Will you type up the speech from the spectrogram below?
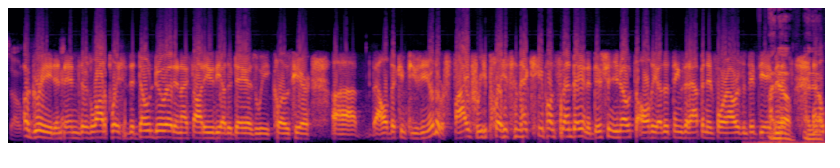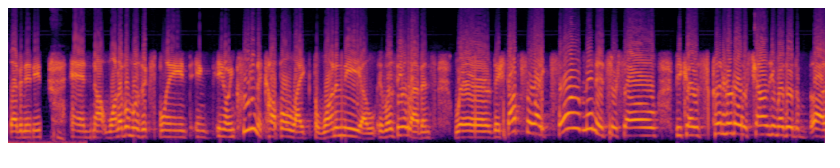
So agreed, and, and there's a lot of places that don't do it. And I thought of you the other day as we close here. Uh, all the confusion. You know, there were five replays in that game on Sunday. In addition, you know, to all the other things that happened in four hours and 58 I minutes know, I know. and 11 innings, and not one of them was explained. In, you know, including a couple like the one in the uh, it was the 11th where they stopped for like four minutes or so because Clint Hurdle was challenging whether the uh,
